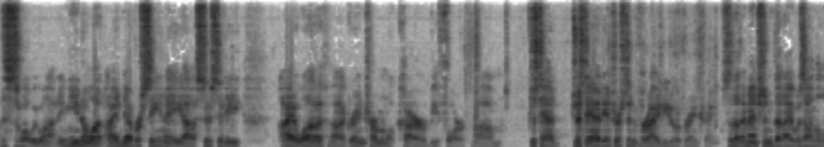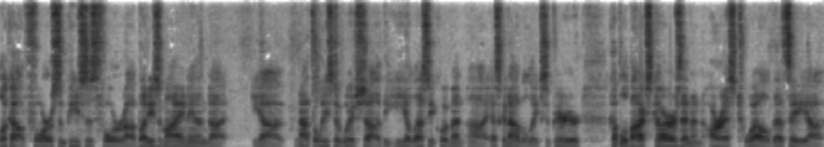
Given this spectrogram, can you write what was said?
this is what we want. And you know what? I'd never seen a Sioux City, Iowa grain terminal car before. Um, just add just add interest and variety to a grain train. So then I mentioned that I was on the lookout for some pieces for uh, buddies of mine and uh, yeah, not the least of which uh, the ELS equipment, uh, Escanaba Lake Superior, a couple of box cars, and an RS12. That's a uh,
